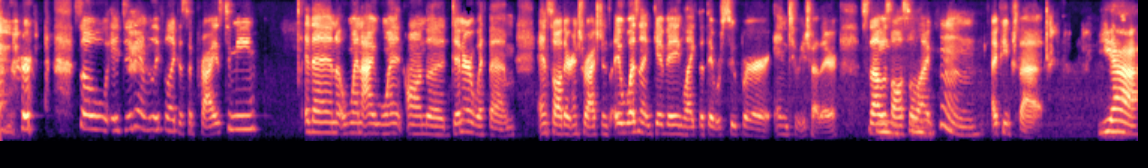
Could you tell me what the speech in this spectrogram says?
another. so it didn't really feel like a surprise to me. And then when I went on the dinner with them and saw their interactions, it wasn't giving like that they were super into each other. So that was also Mhm. like, hmm, I peeped that. Yeah,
